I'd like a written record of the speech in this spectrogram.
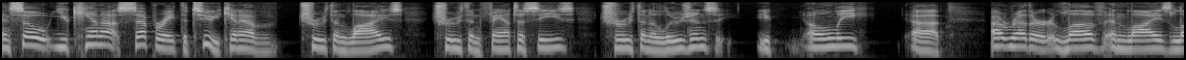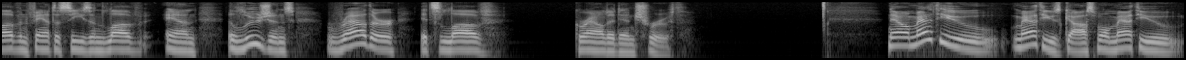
And so you cannot separate the two. You can't have truth and lies, truth and fantasies, truth and illusions. You only uh, uh, rather love and lies, love and fantasies, and love and illusions. Rather, it's love grounded in truth. Now, Matthew Matthew's gospel, Matthew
